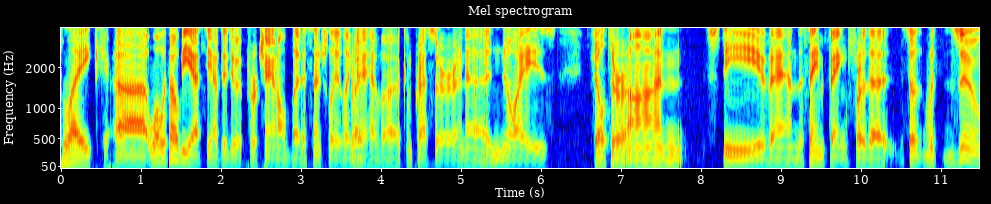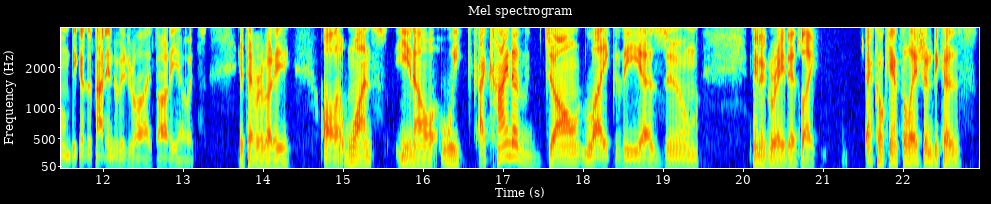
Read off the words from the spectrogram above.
like uh, well with obs you have to do it per channel but essentially like right. i have a compressor and a noise filter on steve and the same thing for the so with zoom because it's not individualized audio it's it's everybody all at once. You know, we I kind of don't like the uh, Zoom integrated like echo cancellation because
